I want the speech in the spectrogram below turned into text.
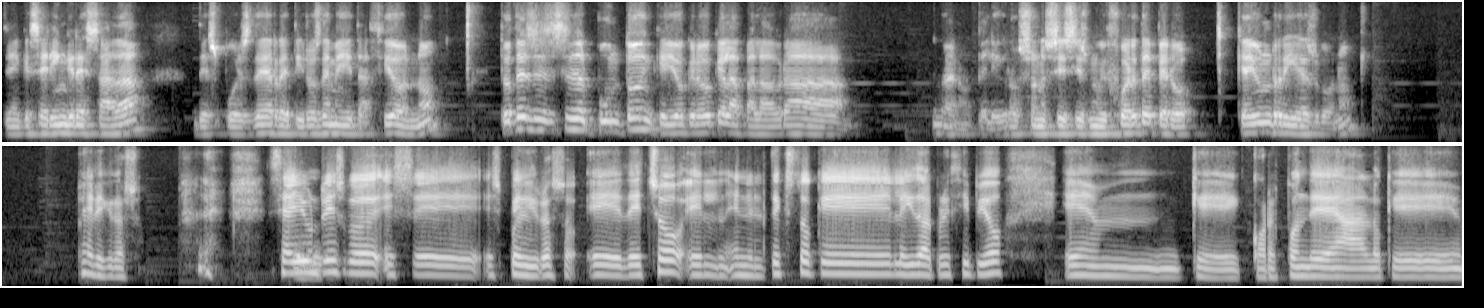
tiene que ser ingresada después de retiros de meditación, ¿no? Entonces ese es el punto en que yo creo que la palabra, bueno, peligroso no sé si es muy fuerte, pero que hay un riesgo, ¿no? Peligroso. si hay un riesgo es, eh, peligroso. Eh, de hecho, en el texto que he leído al principio, em, que corresponde a lo que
